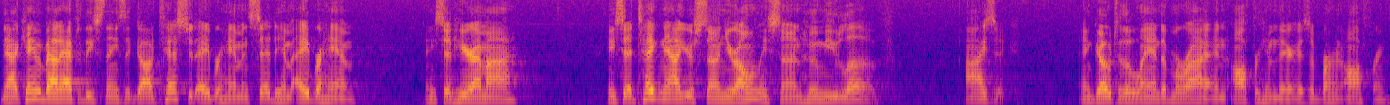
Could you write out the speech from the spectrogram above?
Now it came about after these things that God tested Abraham and said to him, Abraham, and he said, Here am I. He said, Take now your son, your only son, whom you love, Isaac, and go to the land of Moriah and offer him there as a burnt offering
